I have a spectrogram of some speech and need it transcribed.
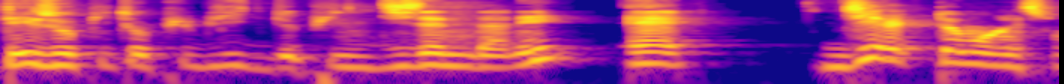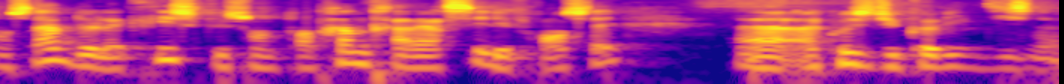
des hôpitaux publics depuis une dizaine d'années, est directement responsable de la crise que sont en train de traverser les Français euh, à cause du Covid-19.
